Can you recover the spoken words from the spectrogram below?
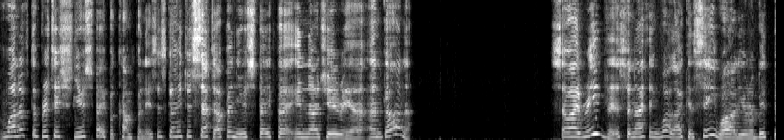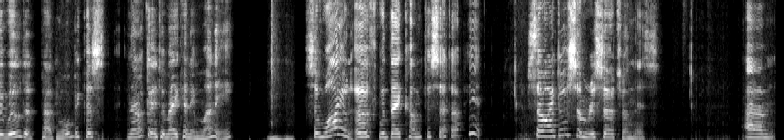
one of the British newspaper companies is going to set up a newspaper in Nigeria and Ghana. So I read this and I think, well, I can see why you're a bit bewildered, Padmore, because they're not going to make any money. So why on earth would they come to set up here? So I do some research on this. Um,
